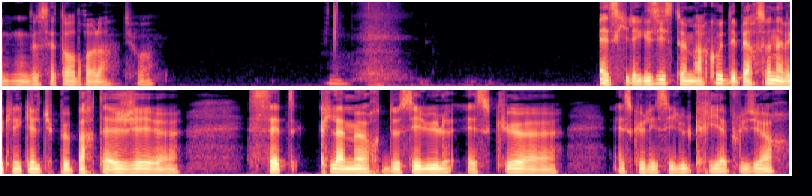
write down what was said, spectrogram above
de cet ordre-là, tu vois. Est-ce qu'il existe, Marco, des personnes avec lesquelles tu peux partager euh, cette clameur de cellules? Est-ce que, que les cellules crient à plusieurs?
